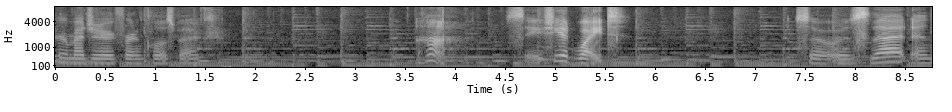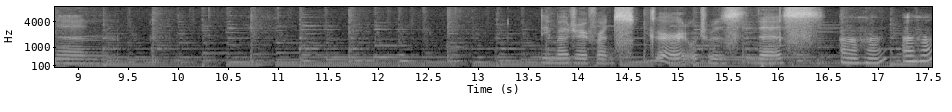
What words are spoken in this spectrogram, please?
Her imaginary friend clothes back. Uh-huh. see, she had white. So it was that, and then... The imaginary friend's skirt, which was this, Uh-huh, uh-huh.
